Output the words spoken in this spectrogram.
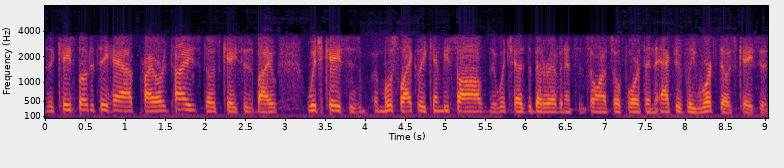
the caseload that they have, prioritize those cases by which case is most likely can be solved, which has the better evidence, and so on and so forth, and actively work those cases.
